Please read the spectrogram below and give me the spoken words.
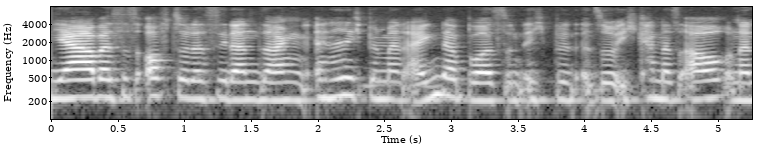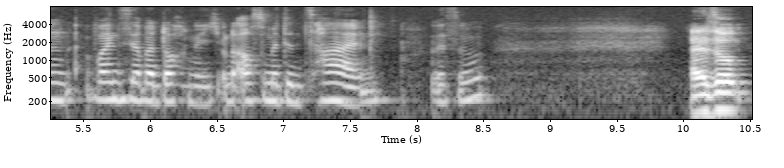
Ja, aber es ist oft so, dass sie dann sagen, äh, ich bin mein eigener Boss und ich bin, also ich kann das auch und dann wollen sie es aber doch nicht. Und auch so mit den Zahlen, weißt du? Also.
